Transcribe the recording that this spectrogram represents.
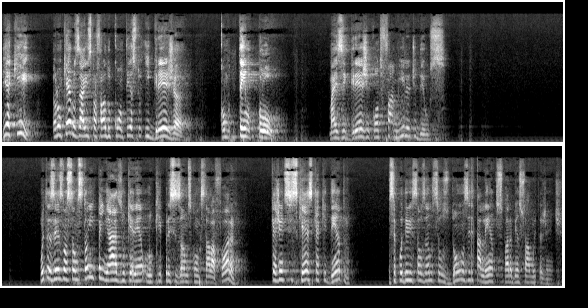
E aqui, eu não quero usar isso para falar do contexto igreja como templo, mas igreja enquanto família de Deus. Muitas vezes nós estamos tão empenhados no, queremos, no que precisamos conquistar lá fora, que a gente se esquece que aqui dentro você poderia estar usando seus dons e talentos para abençoar muita gente.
